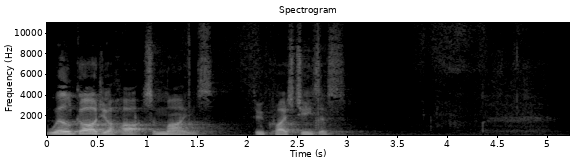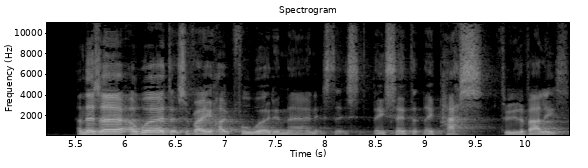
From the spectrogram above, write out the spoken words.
will guard your hearts and minds through Christ Jesus. And there's a, a word that's a very hopeful word in there, and it's, it's, they said that they pass through the valleys.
